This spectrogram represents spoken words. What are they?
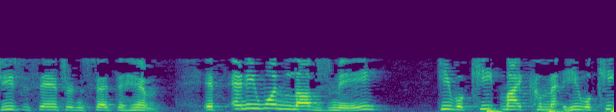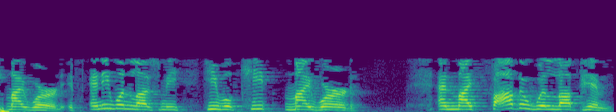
Jesus answered and said to him, If anyone loves me, he will keep my he will keep my word. If anyone loves me, he will keep my word. And my Father will love him,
